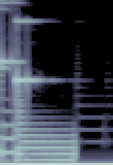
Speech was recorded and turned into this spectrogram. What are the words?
you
